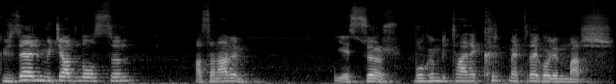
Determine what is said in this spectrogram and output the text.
Güzel mücadele olsun. Hasan abim Yes sir. bugün bir tane 40 metre golüm var.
